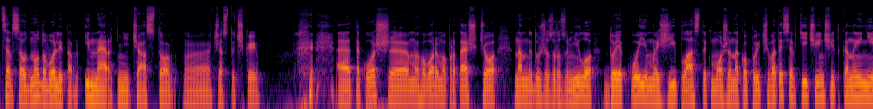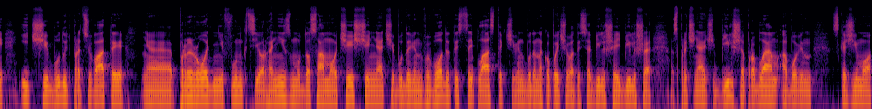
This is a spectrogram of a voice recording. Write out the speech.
Це все одно доволі там інертні часто е, часточки. Е, Також е, ми говоримо про те, що нам не дуже зрозуміло, до якої межі пластик може накопичуватися в тій чи іншій тканині, і чи будуть працювати е, природні функції організму до самоочищення, чи буде він виводитись цей пластик, чи він буде накопичуватися більше і більше, спричиняючи більше проблем, або він, скажімо,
